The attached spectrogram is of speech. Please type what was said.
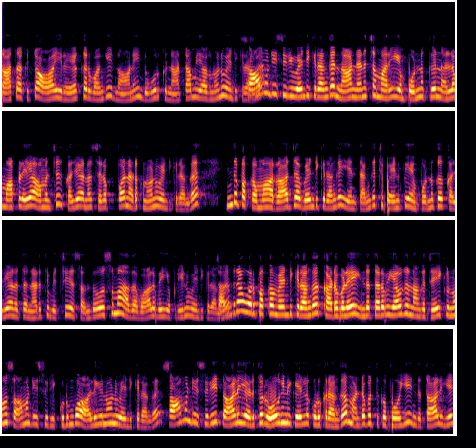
தாத்தா கிட்ட ஆயிரம் ஏக்கர் வாங்கி நானே இந்த ஊருக்கு நாட்டாமை ஆகணும்னு வேண்டிக்கிறாங்க. சாமுண்டீஸ்வரி வேண்டிக்கிறாங்க. நான் நினைச்ச மாதிரி என் பொண்ணுக்கு நல்ல மாப்பிள்ளையா அமைஞ்சு கல்யாணம் சிறப்பா நடக்கணும்னு வேண்டிக்கிறாங்க. இந்த பக்கமா ராஜா வேண்டிக்கிறாங்க. என் தங்கச்சி பையனுக்கு என் பொண்ணுக்கு கல்யாணத்தை நடத்தி வச்சு சந்தோஷமா அதை வாழவை அப்படின்னு வேண்டிக்கிறாங்க. சந்திரா ஒரு பக்கம் வேண்டிக்கிறாங்க. கடவுளே இந்த தடவையாவது நாங்க ஜெயிக்கணும். சாமுண்டீஸ்வரி குடும்பம் அழியணும்னு வேண்டிக்கிறாங்க. சாமுண்டீஸ்வரி தாலியை எடுத்து ரோகிணி கையில கொடுக்குறாங்க. மண்டபத்துக்கு போய் இந்த தாலியை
